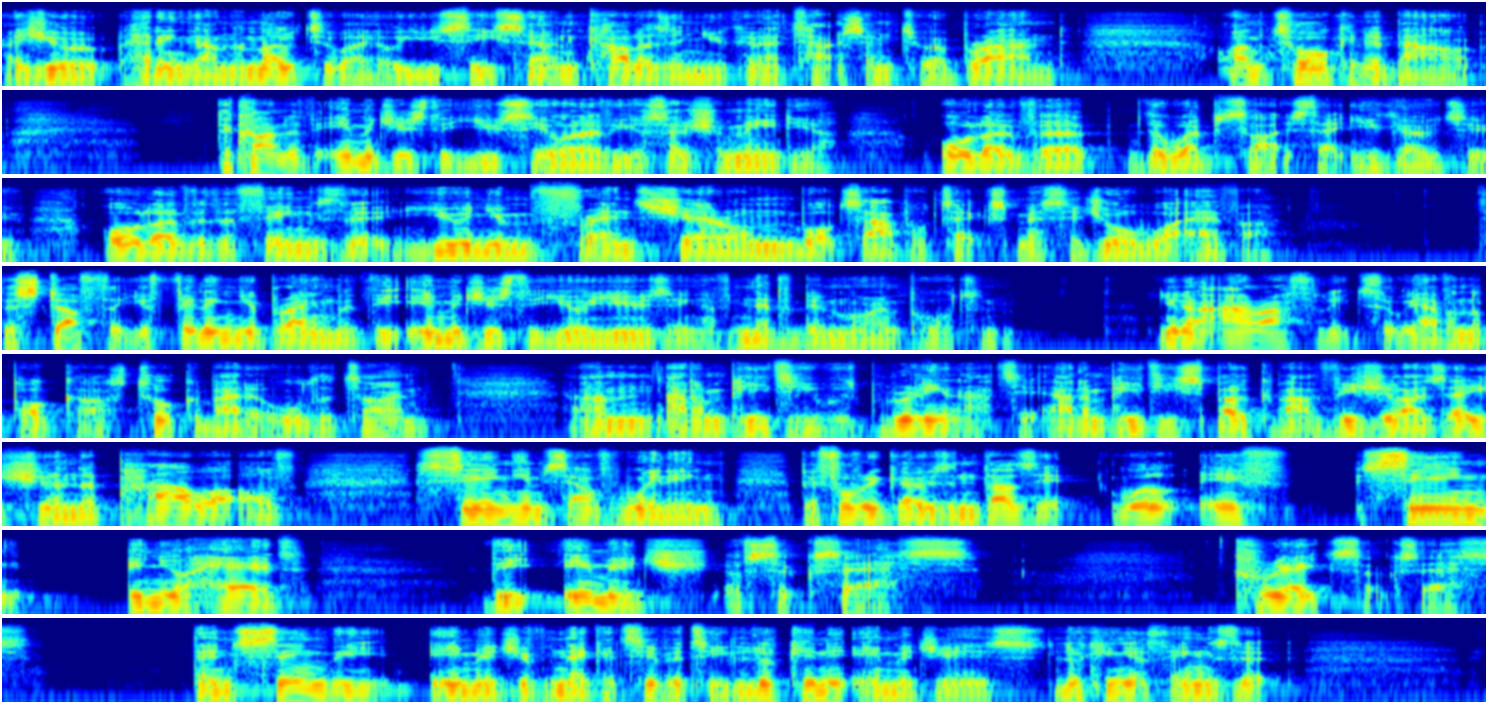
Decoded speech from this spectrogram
as you're heading down the motorway, or you see certain colors and you can attach them to a brand. I'm talking about the kind of images that you see all over your social media all over the websites that you go to, all over the things that you and your friends share on WhatsApp or text message or whatever. The stuff that you're filling your brain with, the images that you're using, have never been more important. You know, our athletes that we have on the podcast talk about it all the time. Um, Adam Peaty was brilliant at it. Adam Peaty spoke about visualization and the power of seeing himself winning before he goes and does it. Well, if seeing in your head the image of success create success, then seeing the image of negativity, looking at images, looking at things that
